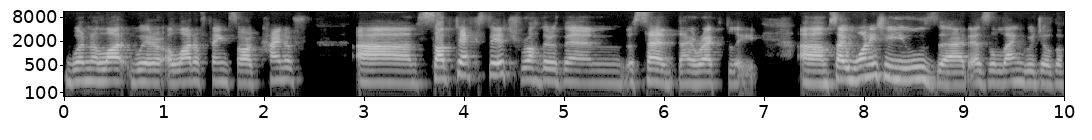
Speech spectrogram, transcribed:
when a lot where a lot of things are kind of um, subtexted rather than said directly um, so I wanted to use that as a language of the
